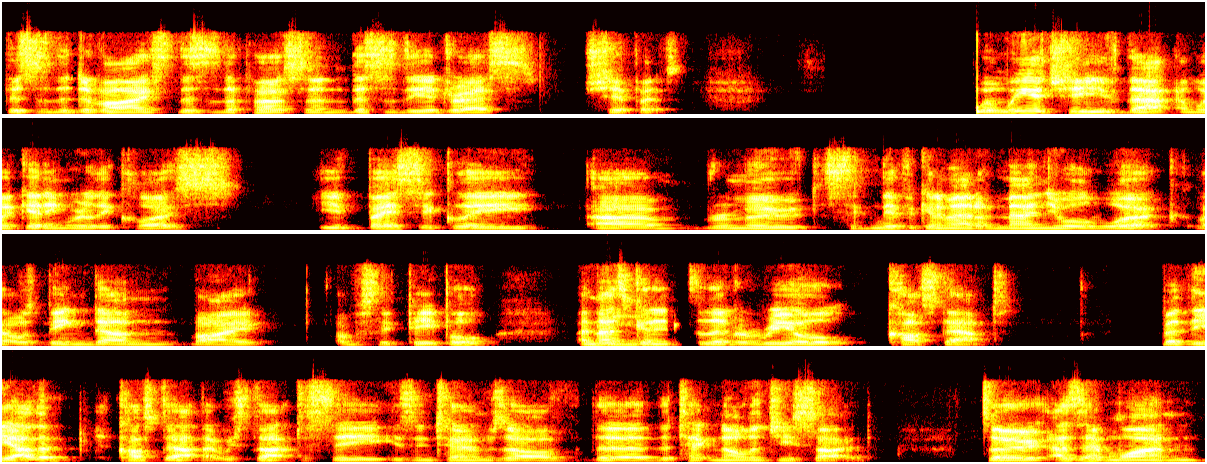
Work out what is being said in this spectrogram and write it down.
This is the device, this is the person, this is the address, ship it. When we achieve that, and we're getting really close, you've basically um, removed significant amount of manual work that was being done by obviously people, and that's mm. going to deliver real cost out. But the other cost out that we start to see is in terms of the the technology side. So as M1,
